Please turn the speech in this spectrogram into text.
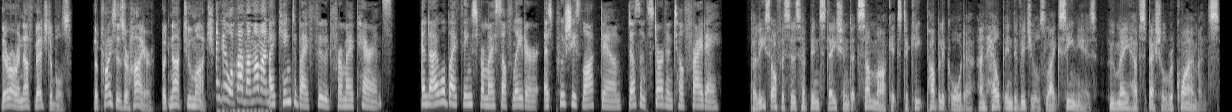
There are enough vegetables. The prices are higher, but not too much. I came to buy food for my parents. And I will buy things for myself later as Puxi's lockdown doesn't start until Friday. Police officers have been stationed at some markets to keep public order and help individuals like seniors, who may have special requirements.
